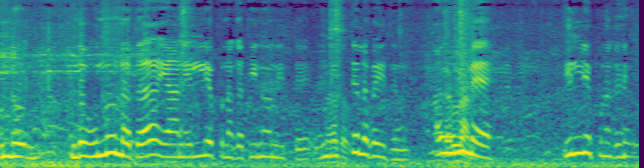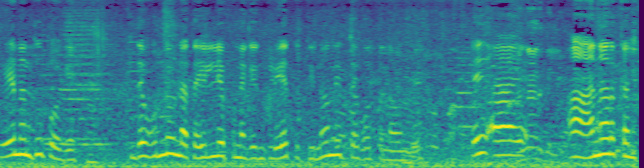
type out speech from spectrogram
ಉಂಡು ಉಂಡೆ ಉಣ್ಣುಂಡದ ಯಾನ್ ಇಲ್ಲಿ ಪುನಗ ತಿನ್ನೋನಿತ್ತೆ ಉಂಡು ಇತ್ತೆಲ್ಲ ಬೈದನು. ಅವು ಉಣ್ಣೆ ಇಲ್ಲಿ ಪುನಗ ಏನಂತ ತೂಪೋಗೆ ಅಂದ್ರೆ ಉಣ್ಣುಂಡತ ಇಲ್ಲಿ ಪುನಗ ಇಂಕ್ಳು ಏತು ತಿನ್ನೋನಿತ್ತೆ ಗೊತ್ತಲ್ಲ ಒಂದು ಏ ಆ ಅನಾರ್ಕಲಿ.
